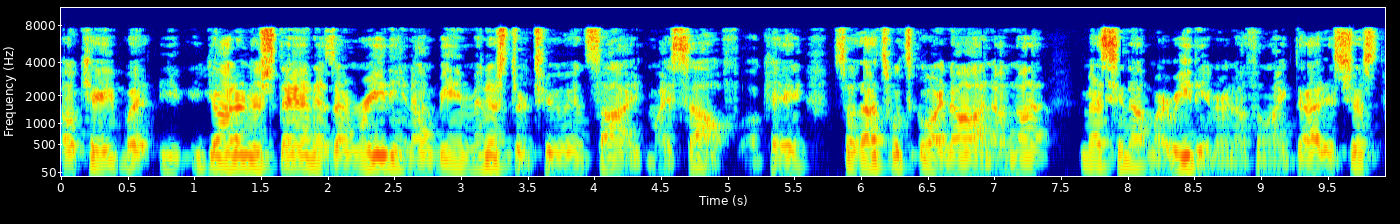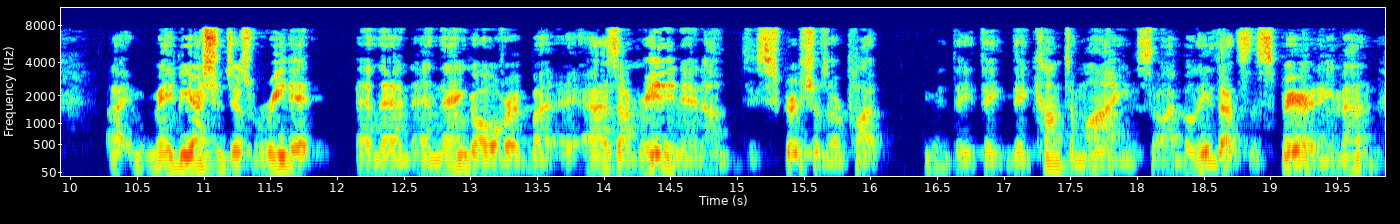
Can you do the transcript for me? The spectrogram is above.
okay, but you, you got to understand as I'm reading, I'm being ministered to inside myself, okay. So that's what's going on. I'm not messing up my reading or nothing like that. It's just maybe I should just read it and then and then go over it. But as I'm reading it, um, the scriptures are they, they, they come to mind. So I believe that's the spirit, amen.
